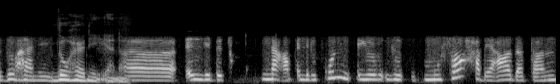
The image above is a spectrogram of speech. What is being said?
ذهنية. ذهنية نعم. آه اللي بتكون نعم اللي بيكون مصاحبة عادة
